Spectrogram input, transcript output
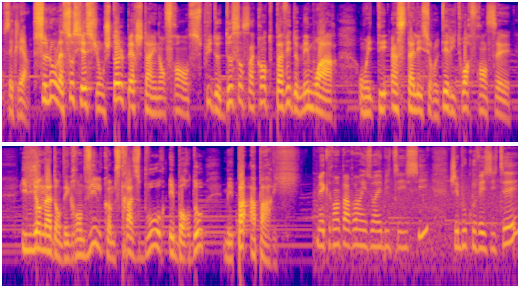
c'est clair. Selon l'association Stolperstein en France, plus de 250 pavés de mémoire ont été installés sur le territoire français. Il y en a dans des grandes villes comme Strasbourg et Bordeaux, mais pas à Paris. Mes grands-parents, ils ont habité ici. J'ai beaucoup visité.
